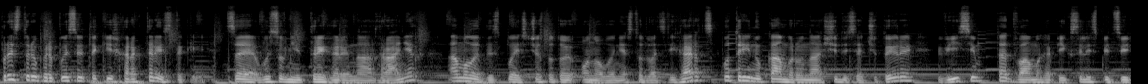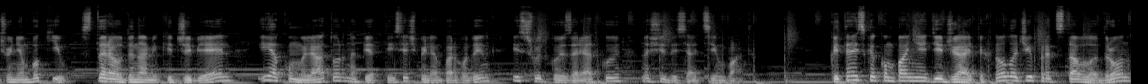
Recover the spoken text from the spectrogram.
Пристрою приписують такі ж характеристики: це висувні тригери на гранях amoled дисплей з частотою оновлення 120 Гц, потрійну камеру на 64, 8 та 2 Мп з підсвічуванням боків, стереодинаміки JBL і акумулятор на 5000 мАч із швидкою зарядкою на 67 Вт. Китайська компанія DJI Technology представила дрон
